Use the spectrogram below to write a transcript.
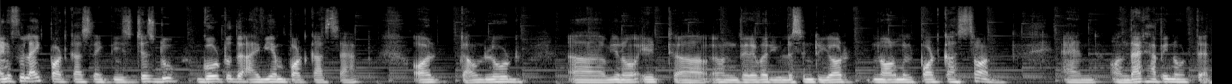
And if you like podcasts like these, just do go to the IVM Podcasts app or download, uh, you know, it uh, on wherever you listen to your normal podcasts on. And on that happy note, then.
